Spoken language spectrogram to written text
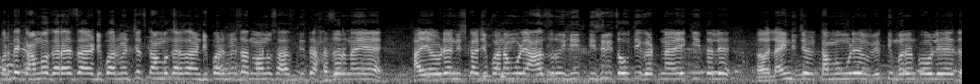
प्रत्येक कामं करायचा डिपार्टमेंटचेच कामं करायचा. आणि डिपार्टमेंटचाच माणूस आज तिथं हजर नाही आहे. हा एवढ्या निष्काळजीपणामुळे आज ही तिसरी चौथी घटना आहे की इथले लाईनीच्या कामामुळे व्यक्ती मरण पावले आहेत.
